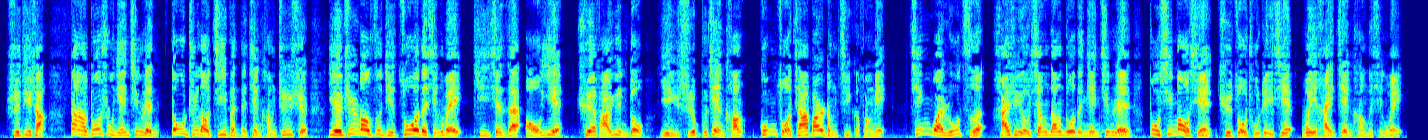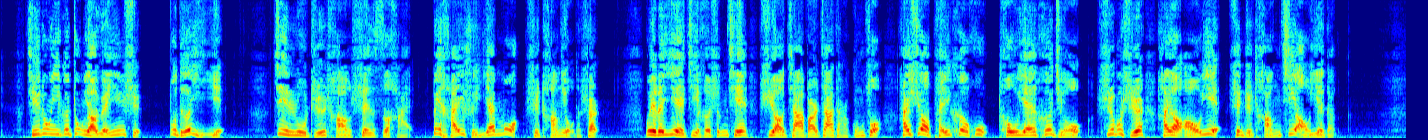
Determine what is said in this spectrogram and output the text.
实际上，大多数年轻人都知道基本的健康知识，也知道自己作的行为体现在熬夜、缺乏运动、饮食不健康、工作加班等几个方面。尽管如此，还是有相当多的年轻人不惜冒险去做出这些危害健康的行为。其中一个重要原因是不得已。进入职场深似海，被海水淹没是常有的事儿。为了业绩和升迁，需要加班加点工作，还需要陪客户、抽烟喝酒，时不时还要熬夜，甚至长期熬夜等。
